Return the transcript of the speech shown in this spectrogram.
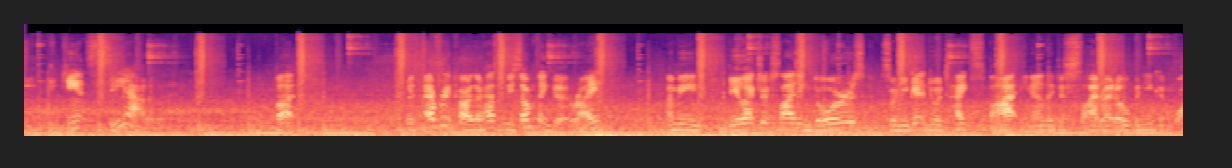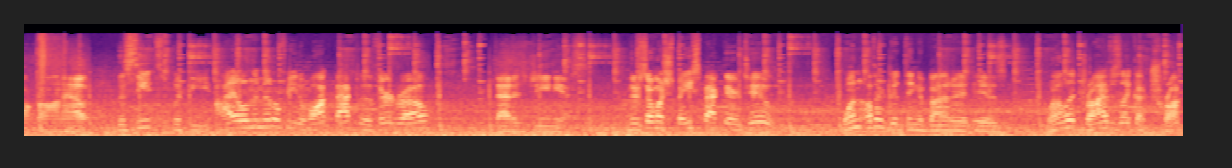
you, you can't see out of it. But with every car there has to be something good, right? I mean, the electric sliding doors, so when you get into a tight spot, you know, they just slide right open, you can walk on out. The seats with the aisle in the middle for you to walk back to the third row, that is genius. There's so much space back there too. One other good thing about it is, while it drives like a truck,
